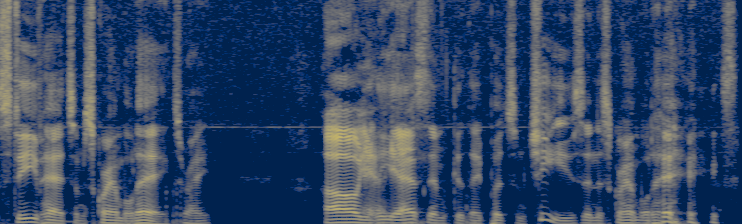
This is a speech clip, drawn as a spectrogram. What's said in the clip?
Steve had some scrambled eggs, right? Oh yeah, and he yeah. asked them could they put some cheese in the scrambled eggs,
